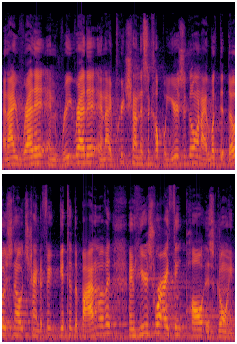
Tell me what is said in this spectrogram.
And I read it and reread it, and I preached on this a couple years ago, and I looked at those notes trying to figure, get to the bottom of it. And here's where I think Paul is going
